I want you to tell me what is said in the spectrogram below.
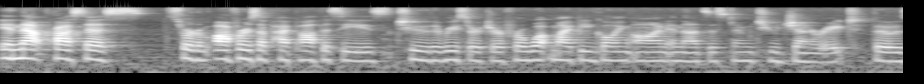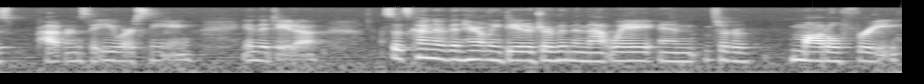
in that process, sort of offers up hypotheses to the researcher for what might be going on in that system to generate those patterns that you are seeing in the data. So it's kind of inherently data driven in that way and sort of model free.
